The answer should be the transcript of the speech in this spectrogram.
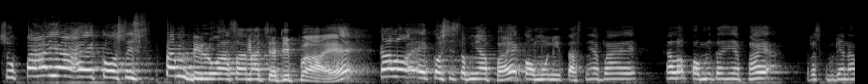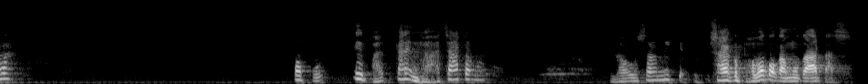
supaya ekosistem di luar sana jadi baik. Kalau ekosistemnya baik, komunitasnya baik. Kalau komunitasnya baik, terus kemudian apa? Apa? Eh, kalian baca toh. Enggak usah mikir. Saya ke bawah kok kamu ke atas.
